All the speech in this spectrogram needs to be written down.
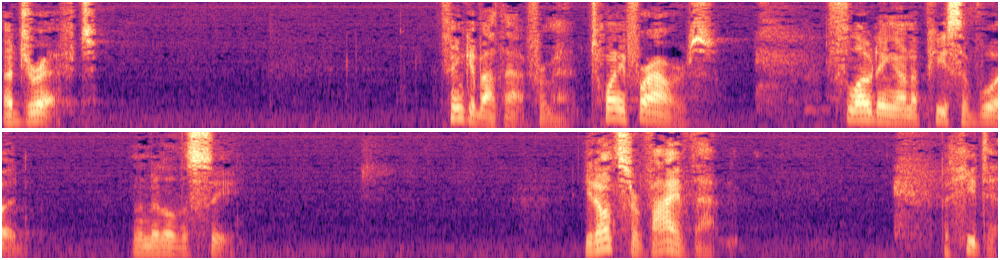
adrift. Think about that for a minute. 24 hours floating on a piece of wood in the middle of the sea. You don't survive that. But he did.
